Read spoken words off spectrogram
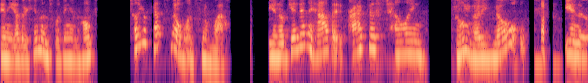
any other humans living in the home, tell your pets no once in a while. You know, get in the habit. Practice telling somebody no. You know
